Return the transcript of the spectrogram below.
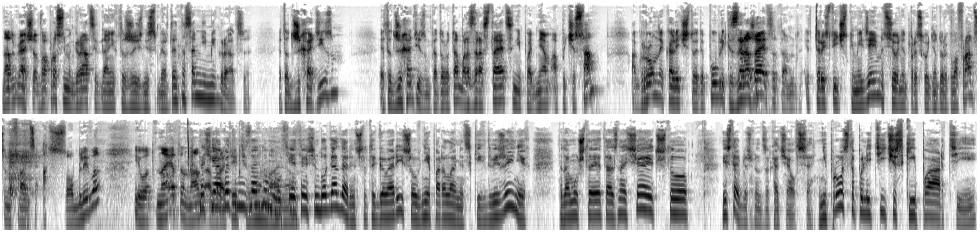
Надо понимать, что вопрос миграции для них это жизнь и смерть. Это на самом деле миграция. Это джихадизм, это джихадизм, который там разрастается не по дням, а по часам – огромное количество этой публики заражается там террористическими идеями. Сегодня это происходит не только во Франции, но в Франции особливо. И вот на это надо Значит, я об этом не задумывался. Я тебе очень благодарен, что ты говоришь о внепарламентских движениях, потому что это означает, что истеблишмент закачался. Не просто политические партии,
